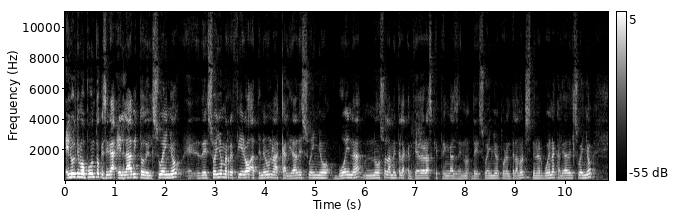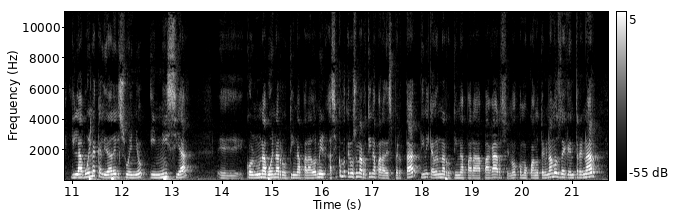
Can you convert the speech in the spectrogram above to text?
El último punto que sería el hábito del sueño. Eh, del sueño me refiero a tener una calidad de sueño buena, no solamente la cantidad de horas que tengas de, sueño durante la noche, sino tener buena calidad del sueño. Y la buena calidad del sueño inicia eh, con una buena rutina para dormir. Así como tenemos una rutina para despertar, tiene que haber una rutina para apagarse, ¿no? Como cuando terminamos de entrenar,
